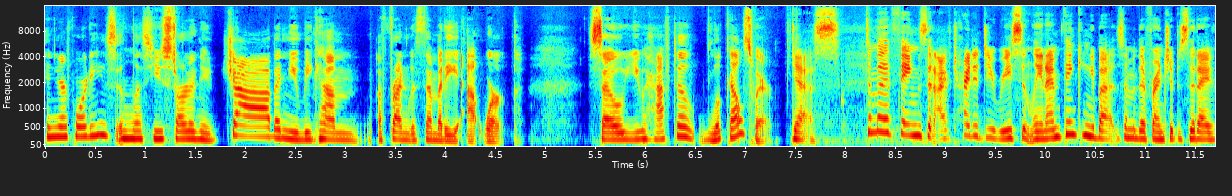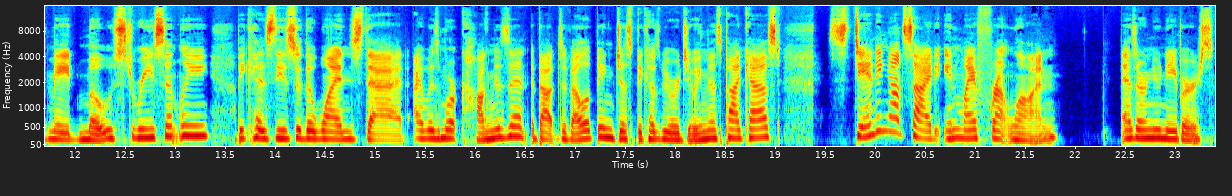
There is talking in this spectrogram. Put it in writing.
in your 40s unless you start a new job and you become a friend with somebody at work. So you have to look elsewhere. Yes. Some of the things that I've tried to do recently, and I'm thinking about some of the friendships that I've made most recently, because these are the ones that I was more cognizant about developing just because we were doing this podcast. Standing outside in my front lawn as our new neighbors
